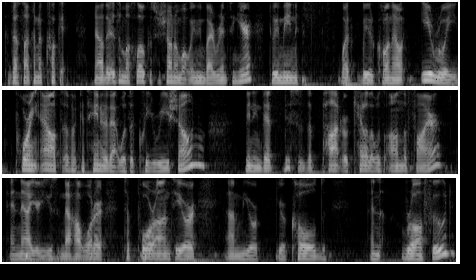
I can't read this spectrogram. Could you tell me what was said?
because that's not going to cook it. Now, there is a machlokus Rishon on what we mean by rinsing here. Do we mean what we would call now irui, pouring out of a container that was a kli rishon, meaning that this is the pot or kettle that was on the fire, and now you're using that hot water to pour onto your um, your your cold and raw food,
